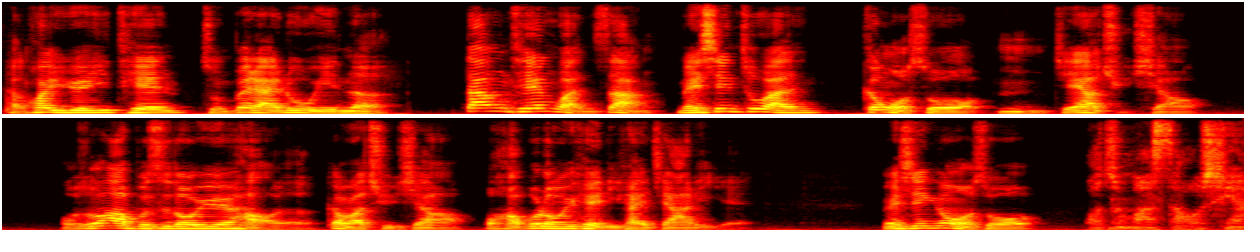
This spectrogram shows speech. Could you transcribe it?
赶快约一天，准备来录音了？当天晚上，梅心突然跟我说：“嗯，今天要取消。”我说：“啊，不是都约好了，干嘛取消？我好不容易可以离开家里耶。”梅心跟我说：“我怎么烧香？”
